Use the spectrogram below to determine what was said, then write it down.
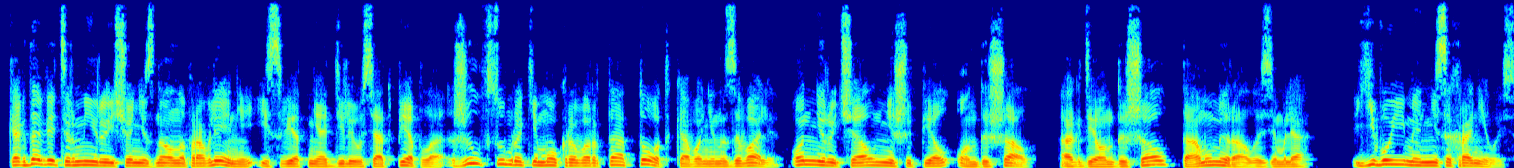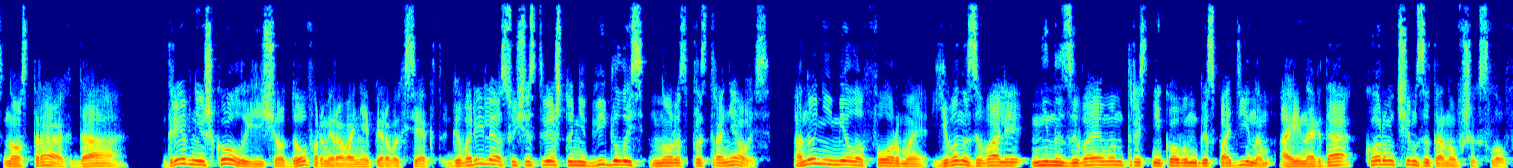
Когда ветер мира еще не знал направлений и свет не отделился от пепла, жил в сумраке мокрого рта тот, кого не называли. Он не рычал, не шипел, он дышал. А где он дышал, там умирала земля. Его имя не сохранилось, но страх – да. Древние школы, еще до формирования первых сект, говорили о существе, что не двигалось, но распространялось. Оно не имело формы, его называли неназываемым тростниковым господином, а иногда кормчим затонувших слов.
